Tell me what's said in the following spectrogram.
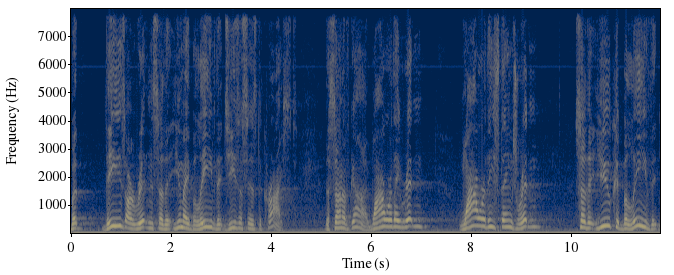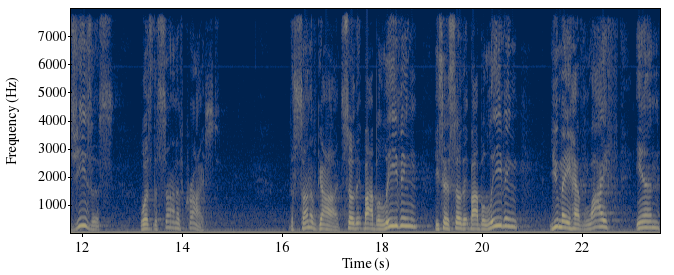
But these are written so that you may believe that Jesus is the Christ, the Son of God. Why were they written? Why were these things written? So that you could believe that Jesus was the Son of Christ, the Son of God. So that by believing, he says, so that by believing you may have life in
